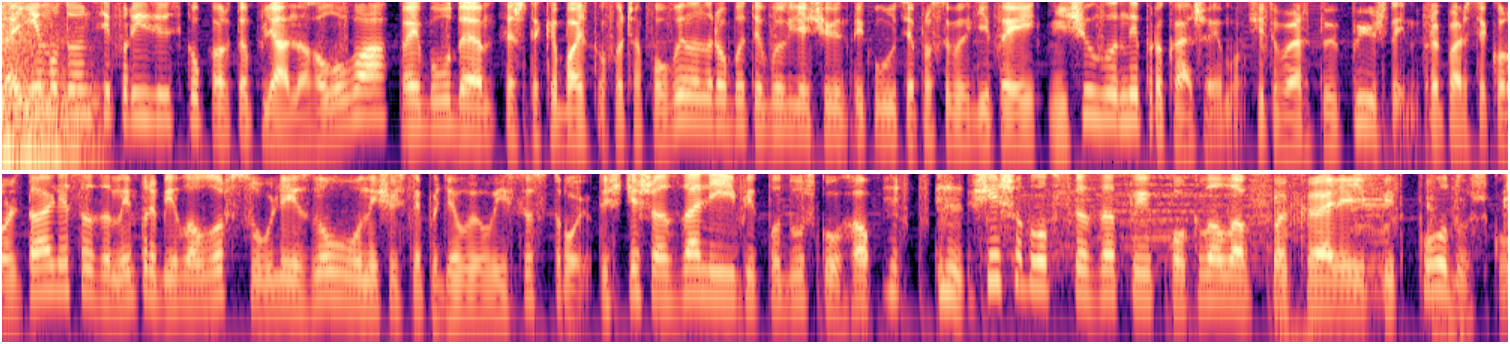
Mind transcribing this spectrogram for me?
Даємо доньці прізвисько картопляна голова. Хай буде. Все ж таки батько, хоча повинен робити вигляд, що він піклується про своїх дітей. Нічого не прокачуємо. Четвертий тиждень. Приперся король Таліса, за ним прибігла Лорсуля, і знову вони щось не поділили із сестрою. Точніше, Азалії під подушку гав. Точніше було б сказати, поклала фекалії під подушку.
